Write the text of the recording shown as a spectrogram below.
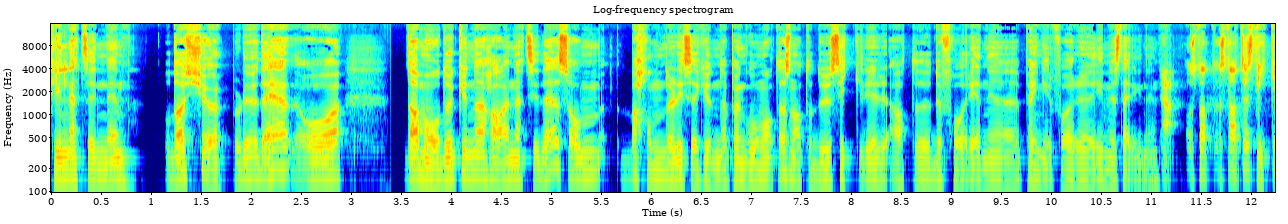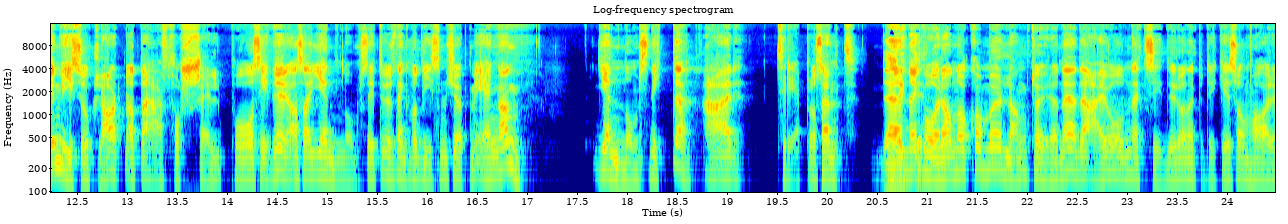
til nettsiden din. Og da kjøper du det, og da må du kunne ha en nettside som behandler disse kundene på en god måte, sånn at du sikrer at du får igjen eh, penger for investeringen din. Ja, og Statistikken viser jo klart at det er forskjell på sider. Altså Gjennomsnittet, hvis du tenker på de som kjøper med en gang, gjennomsnittet er 3 det Men det går an å komme langt høyere ned. Det er jo nettsider og nettbutikker som har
